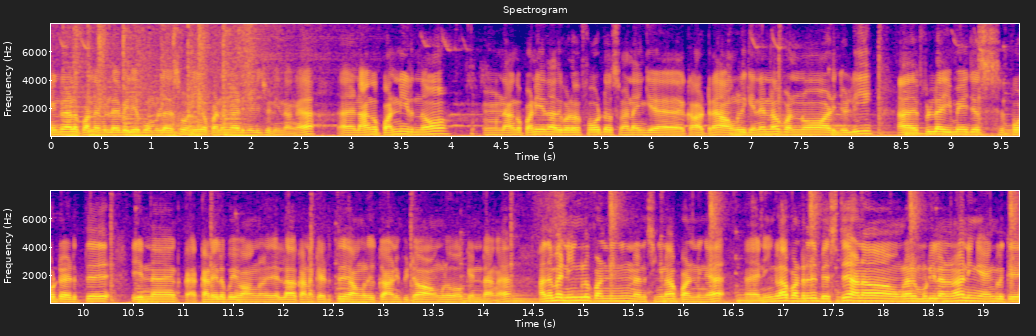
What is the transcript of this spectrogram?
எங்களால் பண்ண முடியல வெளியே போக முடியல ஸோ நீங்கள் பண்ணுங்க அப்படின்னு சொல்லி சொல்லியிருந்தாங்க. நாங்கள் பண்ணியிருந்தோம். நாங்கள் பண்ணியிருந்தோம். அது கூட ஃபோட்டோஸ் வேணால் இங்கே காட்டுறேன். அவங்களுக்கு என்னென்ன பண்ணோம் அப்படின்னு சொல்லி ஃபுல்லாக இமேஜஸ் ஃபோட்டோ எடுத்து என்ன கடையில் போய் வாங்கினது எல்லா கணக்கை எடுத்து அவங்களுக்கு அனுப்பிட்டோம். அவங்களும் ஓகேன்ட்டாங்க அந்த மாதிரி நீங்களும் பண்ணீங்கன்னு நினச்சிங்கன்னா பண்ணுங்கள் நீங்களாக பண்ணுறது பெஸ்ட்டு ஆனால் உங்களால் முடியலன்னா நீங்கள் எங்களுக்கு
